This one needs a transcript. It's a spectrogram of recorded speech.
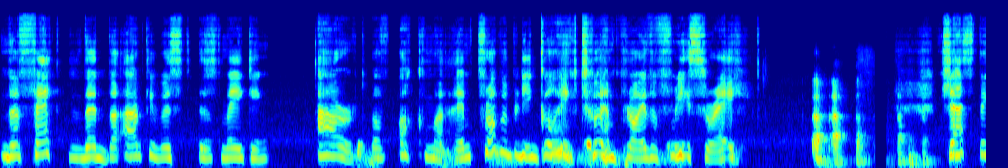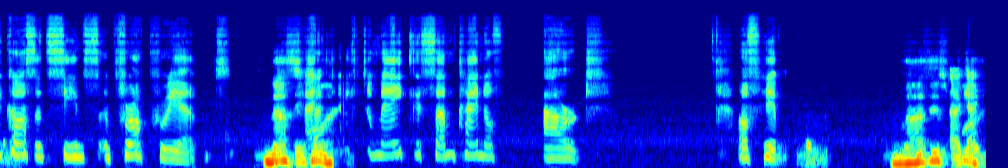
the fact that the archivist is making art of Okma, I'm probably going to employ the freeze ray. Just because it seems appropriate. That's I fine. would like to make some kind of art of him. That is Okay. fine.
